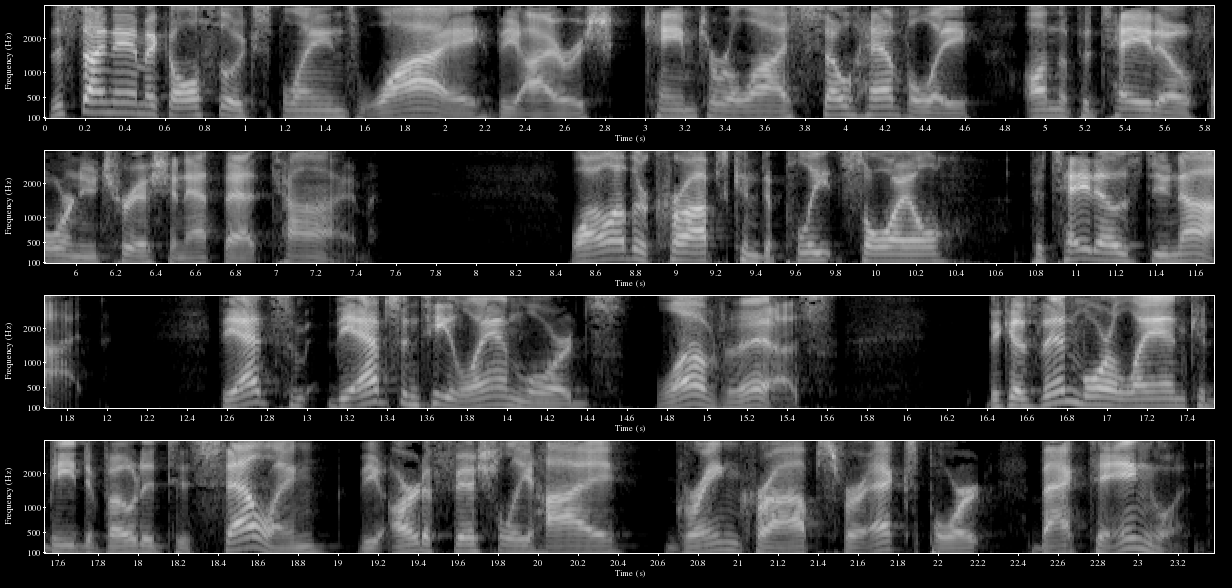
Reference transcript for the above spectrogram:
This dynamic also explains why the Irish came to rely so heavily on the potato for nutrition at that time. While other crops can deplete soil, potatoes do not. The, abs- the absentee landlords loved this because then more land could be devoted to selling the artificially high grain crops for export back to England.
